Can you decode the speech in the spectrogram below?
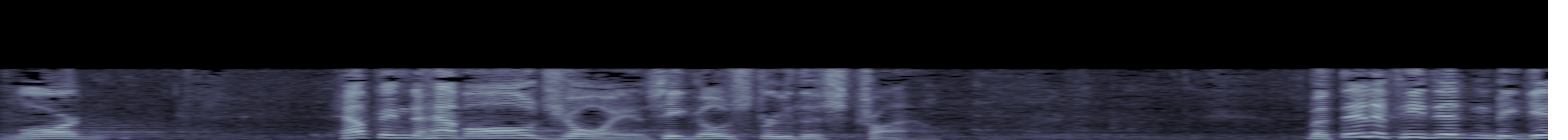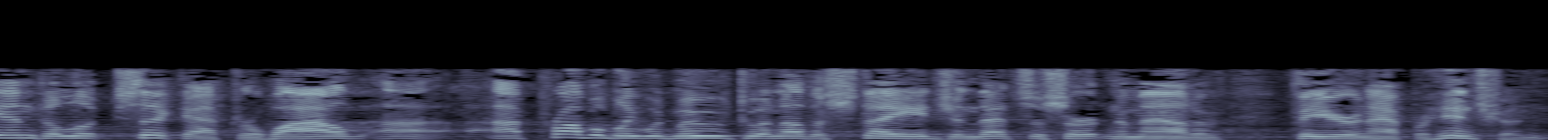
Lord, help him to have all joy as he goes through this trial. But then if he didn't begin to look sick after a while, uh, I probably would move to another stage, and that's a certain amount of fear and apprehension.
